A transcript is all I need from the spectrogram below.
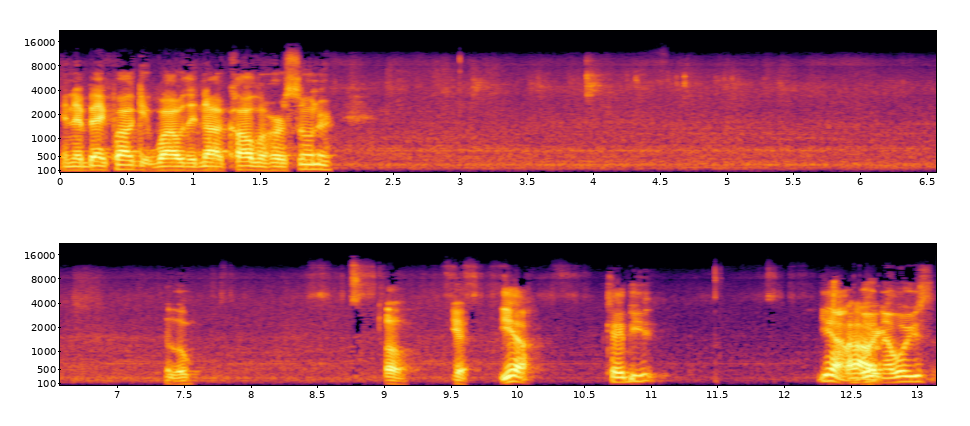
in their back pocket, why would they not call on her sooner? Hello. Oh yeah. Yeah, KB. Yeah. All what, now, what you? s-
